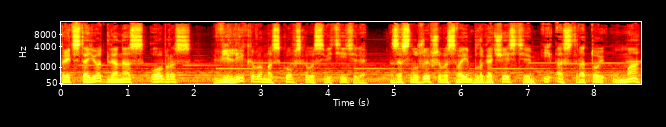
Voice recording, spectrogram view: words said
предстает для нас образ великого московского святителя, заслужившего своим благочестием и остротой ума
